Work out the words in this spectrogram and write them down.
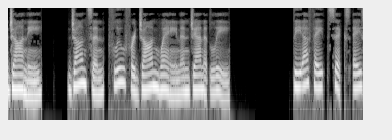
Johnny Johnson, flew for John Wayne and Janet Leigh. The F-86A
